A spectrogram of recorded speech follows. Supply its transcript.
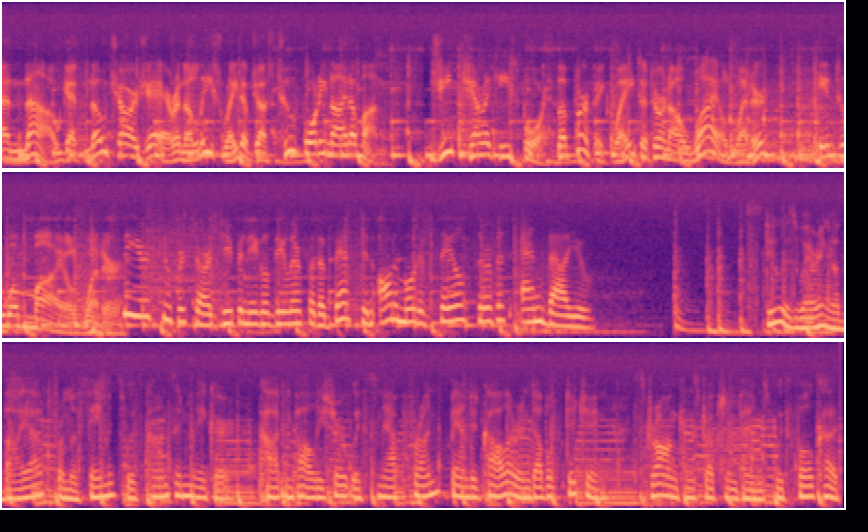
And now get no charge air and a lease rate of just 249 a month. Jeep Cherokee Sport, the perfect way to turn a wild winter into a mild winter. See your superstar Jeep and Eagle dealer for the best in automotive sales, service, and value. Stu is wearing a buyout from a famous Wisconsin maker. Cotton poly shirt with snap front, banded collar, and double stitching. Strong construction pants with full cut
